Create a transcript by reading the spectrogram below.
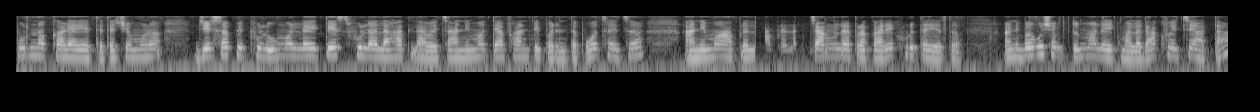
पूर्ण कळ्या येतात. त्याच्यामुळं जे सफेद फुल उमललं आहे तेच फुलाला हात लावायचं आणि मग त्या फांटीपर्यंत पोचायचं आणि मग आपल्याला आपल्याला चांगल्या प्रकारे खुडता येतं. आणि बघू शकतो तुम्हाला एक मला दाखवायचं आहे आता.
